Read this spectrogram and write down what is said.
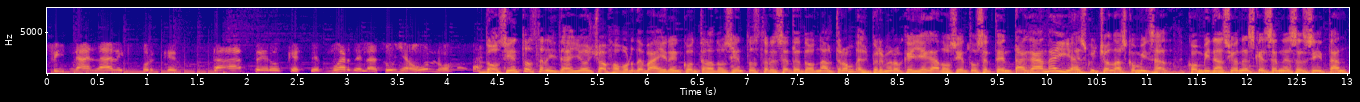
final, Alex, porque está pero que se muerde las uñas uno. 238 a favor de Biden contra 213 de Donald Trump. El primero que llega a 270 gana y ya escuchó las combinaciones que se necesitan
